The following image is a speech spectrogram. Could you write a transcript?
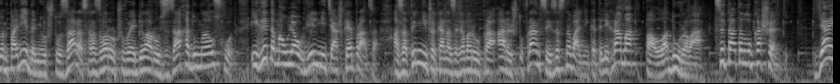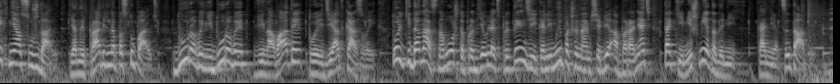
Ён паведаміў, што зараз разварочвае Беларусь захаду на ўсход. І гэта, маўляў, вельмі цяжкая праца. А затым нечакана загаварыў пра арышт у Францыі заснавальніка тэлеграма Паўла Дурава. Цытата Лукашэнкі. Я их не осуждаю, яны правильно поступаюць. Дуравы, не дуравы, вінаваты, то ідзе адказвай. Толькі да нас навошта прад'яўляць прэтэнзіі, калі мы пачынаем сябе абараняць такімі ж метадамі. Канец цытаты.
